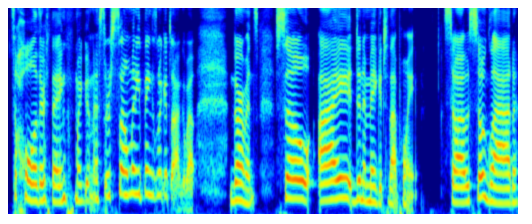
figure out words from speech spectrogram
it's a whole other thing. My goodness, there's so many things we could talk about. Garments. So I didn't make it to that point. So I was so glad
